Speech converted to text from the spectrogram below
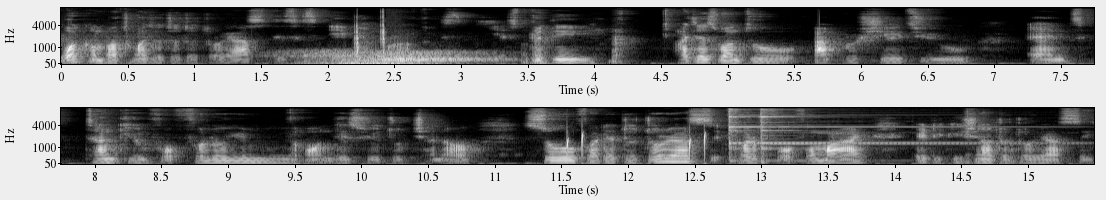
welcome back to my youtube tutorials. This is ABM Graphics yes today I just want to appreciate you and thank you for following me on this YouTube channel. So for the tutorials for, for, for my educational tutorial sake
